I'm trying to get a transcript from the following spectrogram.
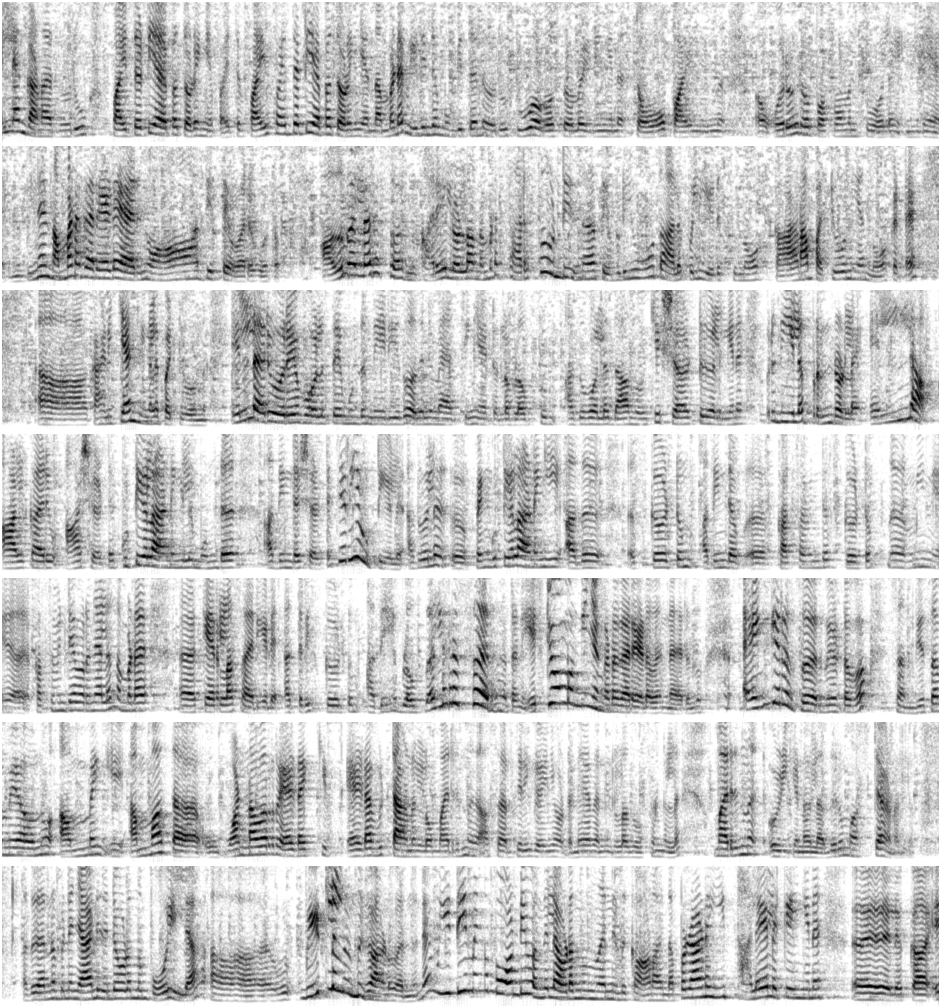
എല്ലാം കാണാമായിരുന്നു ഒരു ഫൈവ് തേർട്ടി ആയപ്പോൾ തുടങ്ങിയ ഫൈവ് ഫൈവ് ഫൈവ് തേർട്ടി ആയപ്പോൾ തുടങ്ങിയ നമ്മുടെ വീടിന്റെ മുമ്പിൽ തന്നെ ഒരു ടു അവേഴ്സോളം ഇങ്ങനെ സ്റ്റോപ്പായി നിന്ന് ഓരോരോ പെർഫോമൻസ് പോലെ ഇങ്ങനെയായിരുന്നു. പിന്നെ നമ്മുടെ കരയുടെ ആയിരുന്നു ആദ്യത്തെ വരവ് കേട്ടോ അത് നല്ല രസമായിരുന്നു. കരയിലുള്ള നമ്മുടെ സരസ്സുണ്ട് ഇതിനകത്ത് എവിടെയോ താലപ്പൊലി എടുത്ത് നോ കാണാൻ പറ്റുമോ എന്ന് ഞാൻ നോക്കട്ടെ. കാണിക്കാൻ നിങ്ങളെ പറ്റുമെന്ന് എല്ലാവരും ഒരേപോലത്തെ മുണ്ടും നേരിയതും അതിന് മാച്ചിങ് ആയിട്ടുള്ള ബ്ലൗസും അതുപോലെ ദാ നോക്കിയ ഷർട്ടുകൾ ഇങ്ങനെ ഒരു നീല പ്രിന്റുള്ള എല്ലാ ആൾക്കാരും ആ ഷർട്ട് കുട്ടികളാണെങ്കിലും ഉണ്ട് അതിന്റെ ഷർട്ട് ചെറിയ കുട്ടികൾ അതുപോലെ പെൺകുട്ടികളാണെങ്കിൽ അത് സ്കേർട്ടും അതിന്റെ കസവിന്റെ സ്കേർട്ടും മീൻ കസവിന്റെ പറഞ്ഞാൽ നമ്മുടെ കേരള സാരിയുടെ അത്രയും സ്കേർട്ടും അതേ ബ്ലൗസ് നല്ല രസമായിരുന്നു കേട്ടോ. ഏറ്റവും ഭംഗി ഞങ്ങളുടെ കരയുടെ തന്നെ ആയിരുന്നു ഭയങ്കര രസമായിരുന്നു കേട്ടോ. അപ്പോൾ സന്ധ്യസമയമാവുന്നു അമ്മ അമ്മ വൺ അവർ ഇടയ്ക്ക് ഇടവിട്ടാണല്ലോ മരുന്ന് ആ സർജറി കഴിഞ്ഞ ഉടനെ തന്നെയുള്ള ദിവസങ്ങളിൽ മരുന്ന് ഒഴിക്കണമല്ലോ. അതൊരു മസ്റ്റാണല്ലോ അത് കാരണം പിന്നെ ഞാൻ ഇതിന്റെ കൂടെ ഒന്നും പോയില്ല. വീട്ടിൽ നിന്ന് കാണുമായിരുന്നു ഞാൻ വീട്ടിൽ നിന്നെങ്കിലും പോകേണ്ടി വന്നില്ല. അവിടെ നിന്ന് തന്നെ ഇത് കാണാമായിരുന്നു. അപ്പോഴാണ് ഈ തലയിലൊക്കെ ഇങ്ങനെ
